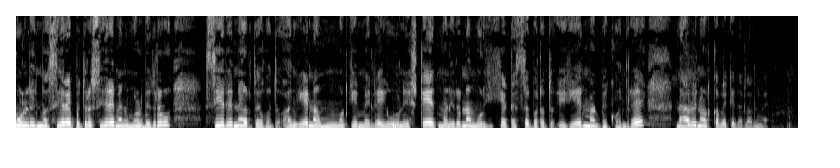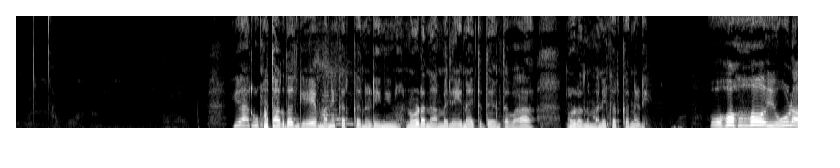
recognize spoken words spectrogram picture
ಮುಳ್ಳಿನ ಸೀರೆ ಬಿದ್ದರು ಸೀರೆ ಮೇಲೆ ಮುಳ್ಳು ಬಿದ್ದರು ಸೀರೆನೇ ಹೊರದೋಗೋದು ಹಂಗೆ ನಮ್ಮ ಹುಡುಗಿ ಮೇಲೆ ಇವನು ಎಷ್ಟೇ ಇದು ಮಾಡಿದ್ರು ನಮ್ಮ ಹುಡುಗಿಗೆ ಕೆಟ್ಟ ಹೆಸರು ಬರೋದು. ಈಗ ಏನು ಮಾಡಬೇಕು ಅಂದರೆ ನಾವೇ ನೋಡ್ಕೋಬೇಕಿದೆಲ್ಲನೂ ಯಾರಿಗೂ ಗೊತ್ತಾಗ್ದಂಗೆ ಮನೆ ಕರ್ಕೊಂಡು ನಡಿ ನೀನು. ನೋಡೋಣ ಆಮೇಲೆ ಏನಾಯ್ತದೆ ಅಂತವಾ? ನೋಡೋಣ ಮನೆ ಕರ್ಕೊಂಡು ನಡಿ. ಓಹೋ ಇವಳು?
